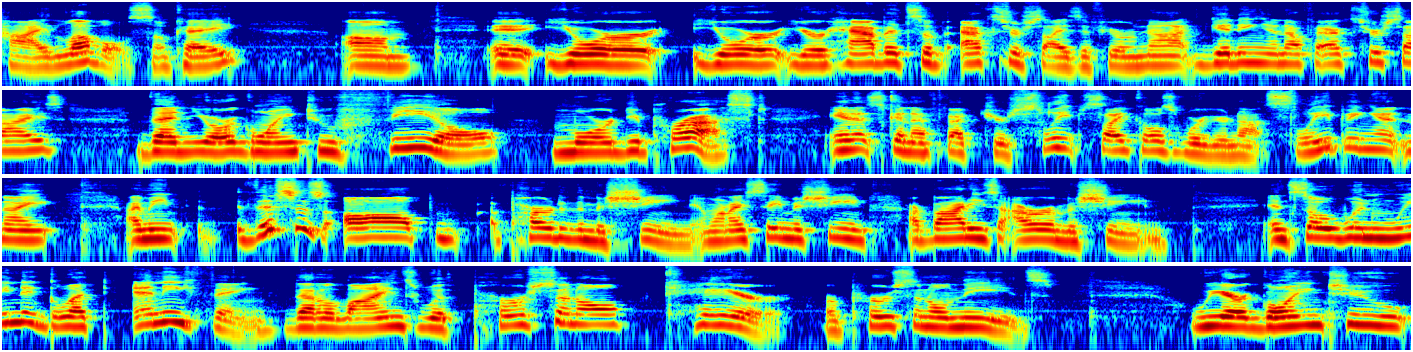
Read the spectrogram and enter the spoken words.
high levels. Okay, um, it, eh, your your your habits of exercise. If you're not getting enough exercise, then you're going to feel more depressed and it's going to affect your sleep cycles where you're not sleeping at night. I mean, this is all part of the machine. And when I say machine, our bodies are a machine. And so when we neglect anything that aligns with personal care or personal needs, we are going to,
